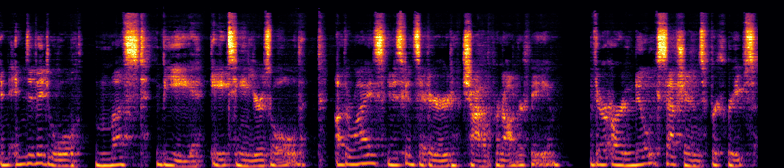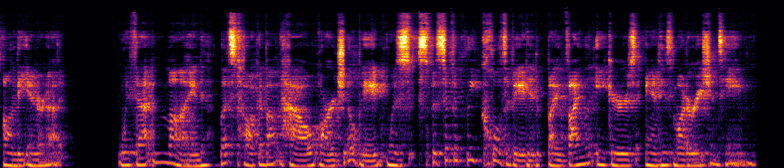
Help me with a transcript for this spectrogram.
an individual must be 18 years old. Otherwise, it is considered child pornography. There are no exceptions for creeps on the internet. With that in mind, let's talk about how our jailbait was specifically cultivated by ViolentAcrez and his moderation team.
